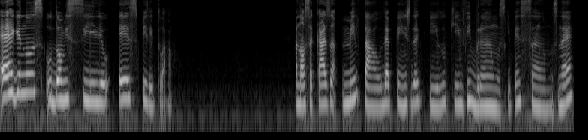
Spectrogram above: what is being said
ergue-nos o domicílio espiritual. A nossa casa mental depende daquilo que vibramos, que pensamos, né?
